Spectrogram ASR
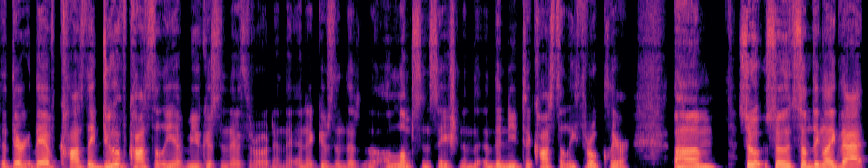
that they're they have const they do have constantly have mucus in their throat and, and it gives them the, a lump sensation and the, the, need to constantly throat clear. Um, so so something like that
